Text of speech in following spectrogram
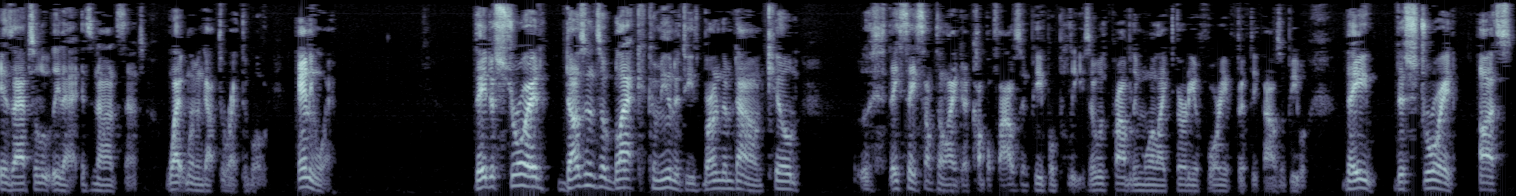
is absolutely that. It's nonsense. White women got the right to vote. Anyway, they destroyed dozens of black communities, burned them down, killed, they say something like a couple thousand people, please. It was probably more like 30 or 40 or 50,000 people. They destroyed us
